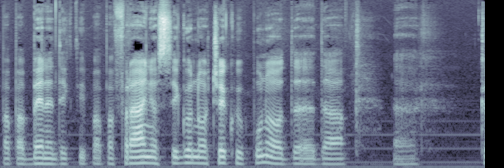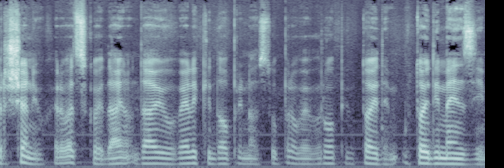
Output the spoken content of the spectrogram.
papa Benedikt i papa Franjo sigurno očekuju puno od da uh, kršćani u Hrvatskoj daju, daju veliki doprinos upravo u Europi u toj, u toj dimenziji.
